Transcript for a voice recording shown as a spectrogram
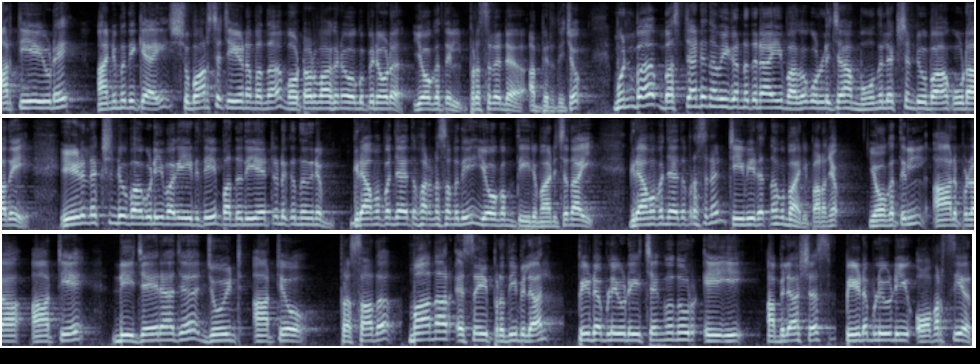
ആർ ടി എയുടെ അനുമതിക്കായി ശുപാർശ ചെയ്യണമെന്ന് മോട്ടോർ വാഹന വകുപ്പിനോട് യോഗത്തിൽ പ്രസിഡന്റ് അഭ്യർത്ഥിച്ചു. മുൻപ് ബസ് സ്റ്റാൻഡ് നവീകരണത്തിനായി വക കൊള്ളിച്ച മൂന്ന് ലക്ഷം രൂപ കൂടാതെ ഏഴ് ലക്ഷം രൂപ കൂടി വകയിരുത്തി പദ്ധതി ഏറ്റെടുക്കുന്നതിനും ഗ്രാമപഞ്ചായത്ത് ഭരണസമിതി യോഗം തീരുമാനിച്ചതായി ഗ്രാമപഞ്ചായത്ത് പ്രസിഡന്റ് ടി വി രത്നകുമാരി പറഞ്ഞു. യോഗത്തിൽ Alappuzha R T A D Jayaraj joint R T O Prasad Mannar S I Pradeeplal P W D Chengannur A E അഭിലാഷസ് P W D overseer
